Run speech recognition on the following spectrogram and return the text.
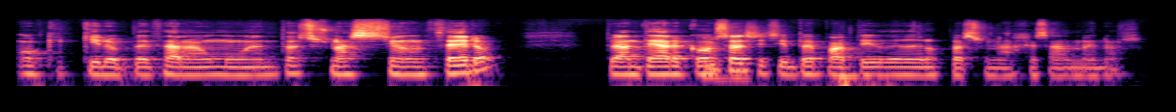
o que quiero empezar en algún momento es una sesión cero, plantear cosas y siempre partir de los personajes al menos.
